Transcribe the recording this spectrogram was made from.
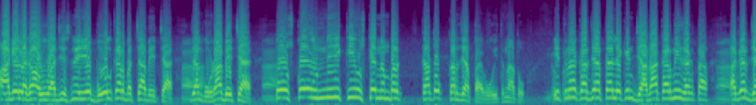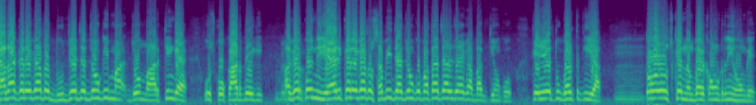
आगे लगा हुआ जिसने ये बोलकर बच्चा बेचा है हाँ। या घोड़ा बेचा है हाँ। तो उसको उन्नी की उसके नंबर का तो कर जाता है वो इतना तो। इतना कर जाता है लेकिन ज़्यादा कर नहीं सकता। हाँ। अगर ज़्यादा करेगा तो दूसरे जजों की जो मार्किंग है उसको काट देगी। अगर कोई नियाज करेगा तो सभी जजों को पता चल जाएगा बाकियों को कि ये तू गलत किया। हम्म, तो उसके नंबर काउंट नहीं होंगे।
